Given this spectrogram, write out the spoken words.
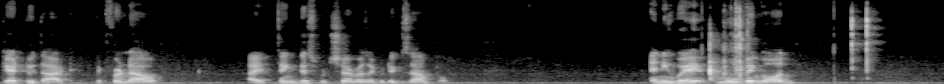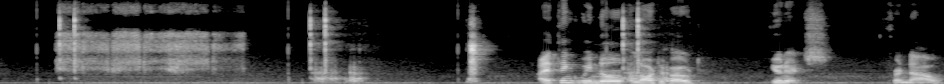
get to that. But for now, I think this would serve as a good example. Anyway, moving on. I think we know a lot about units for now,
